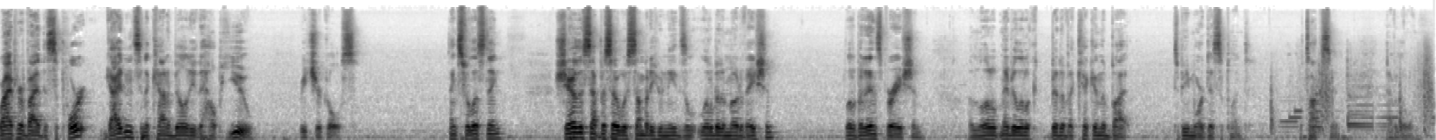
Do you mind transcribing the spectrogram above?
where I provide the support, guidance, and accountability to help you reach your goals. Thanks for listening. Share this episode with somebody who needs a little bit of motivation, a little bit of inspiration, a little maybe a little bit of a kick in the butt to be more disciplined. We'll talk soon. Have a good one.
